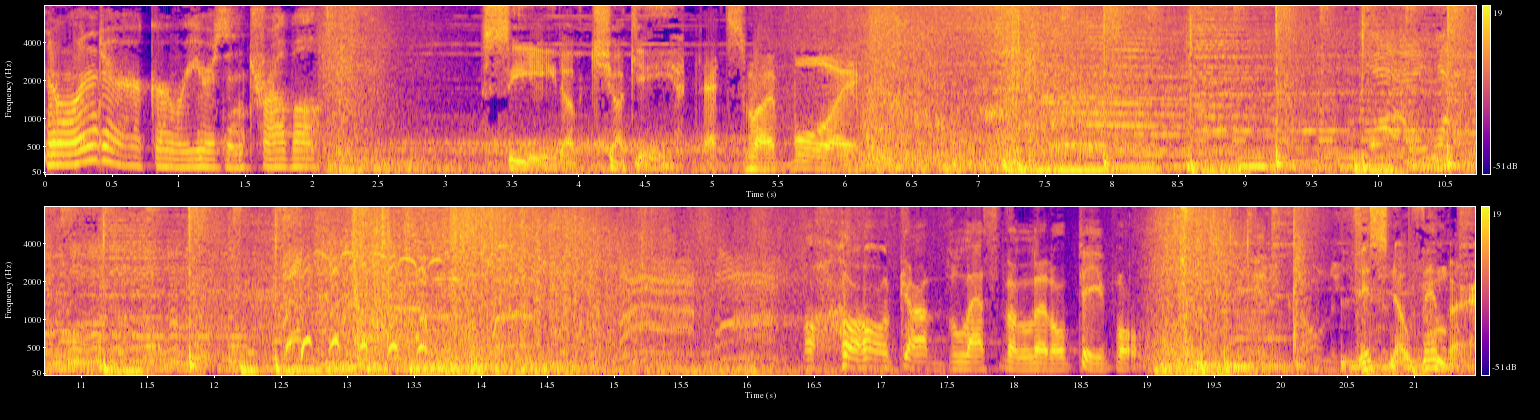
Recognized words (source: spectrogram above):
No wonder her career's in trouble. Seed of Chucky. That's my boy. Oh, God bless the little people. This November,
